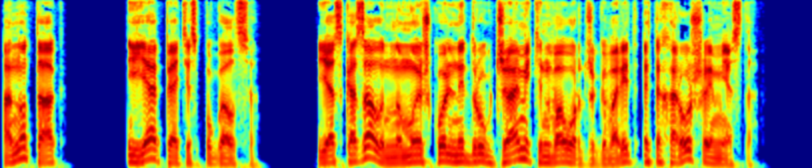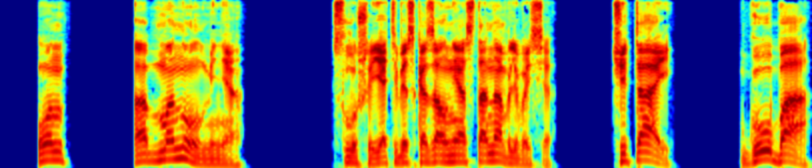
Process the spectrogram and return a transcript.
оно так. И я опять испугался. Я сказал им, но мой школьный друг Джамикин в Аорджи говорит, это хорошее место. Он обманул меня. Слушай, я тебе сказал, не останавливайся. Читай. Губа.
